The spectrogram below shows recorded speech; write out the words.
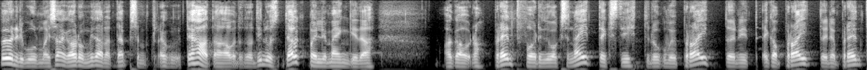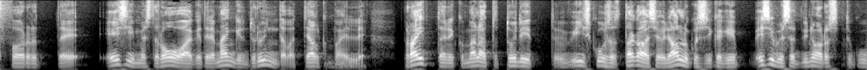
Burnley puhul ma ei saagi aru, mida nad täpselt praegu teha tahavad, nad tahavad ilusat jalgpalli mängida, aga noh, Brentfordi tuuakse näiteks tihtilugu või Brightonit, ega Brighton ja Brentford esimestel hooaegadel ei mänginud ründavat jalgpalli. Brightonid, kui mäletad, tulid viis-kuus aastat tagasi, oli alguses ikkagi esimesed minu arust nagu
